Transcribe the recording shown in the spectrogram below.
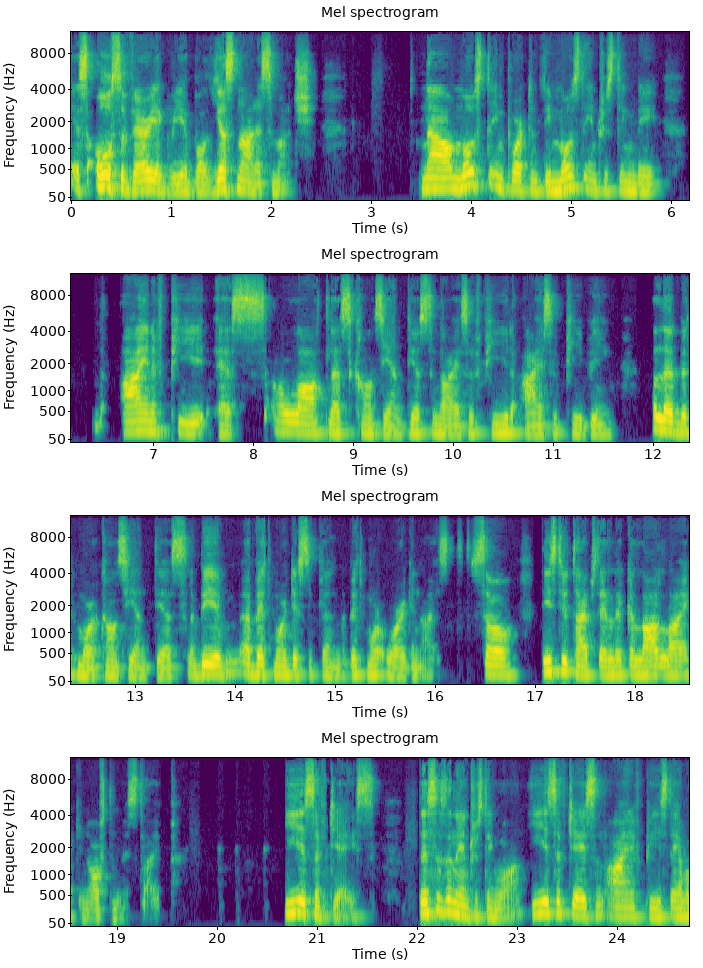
is also very agreeable, just not as much. Now, most importantly, most interestingly, INFP is a lot less conscientious than the ISFP, the ISFP being a little bit more conscientious, be a bit more disciplined, a bit more organized. So these two types, they look a lot alike in often type. ESFJs. This is an interesting one. ESFJs and INFPs, they have a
